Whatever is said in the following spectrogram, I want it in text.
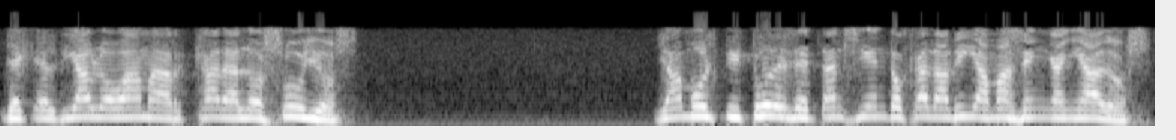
de que el diablo va a marcar a los suyos, ya multitudes están siendo cada día más engañados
